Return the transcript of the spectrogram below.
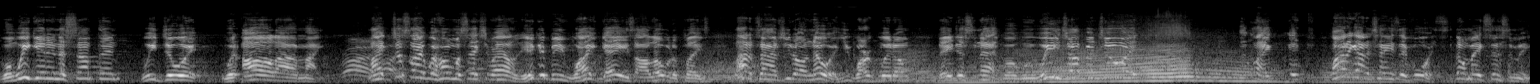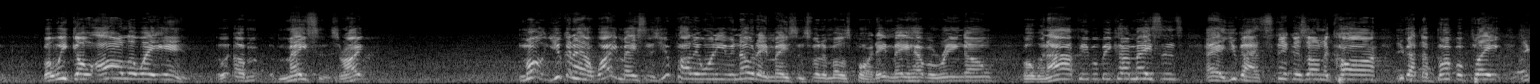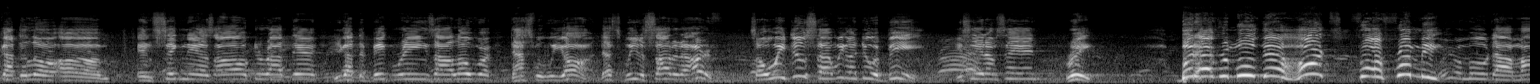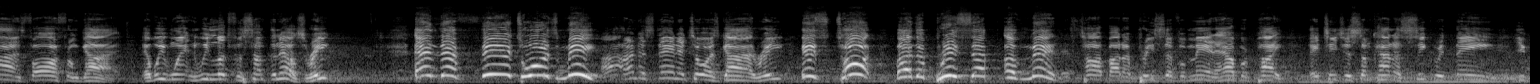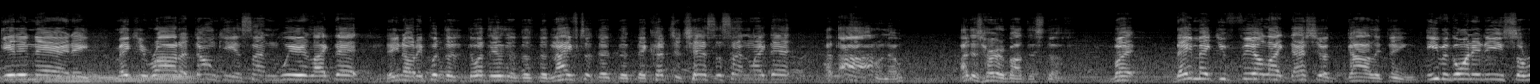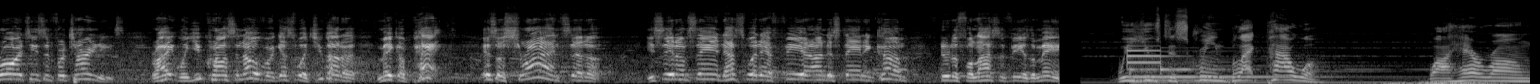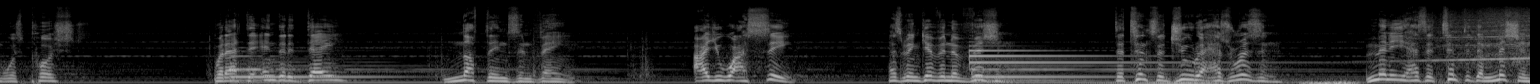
When we get into something, we do it with all our might. like just like with homosexuality, it could be white gays all over the place. A lot of times you don't know it. You work with them, they just and that. But when we jump into it, like, it, why they gotta change their voice? It don't make sense to me. But we go all the way in. Uh, Masons, right? Mo- you can have white masons, you probably won't even know they masons for the most part. They may have a ring on, but when our people become masons, hey, you got stickers on the car, you got the bumper plate, you got the little um, insignias all throughout there, you got the big rings all over. That's what we are. That's we the salt of the earth. So when we do something, we're gonna do it big. You see what I'm saying? Read. but have removed their hearts far from me. We removed our minds far from God, and we went and we looked for something else. Read. And their fear towards me Our understanding towards God. Read. It's taught by the precept of men. It's taught by the precept of men, Albert Pike. They teach us some kind of secret thing. You get in there and they make you ride a donkey or something weird like that. You know, they put the what the, the, the knife to the, the they cut your chest or something like that. I, I, I don't know. I just heard about this stuff, but they make you feel like that's your godly thing. Even going into these sororities and fraternities, right? When you crossing over, guess what? You gotta make a pact. It's a shrine set up. You see what I'm saying? That's where that fear and understanding come through the philosophy of a man. We used to scream black power while heroin was pushed. But at the end of the day, nothing's in vain. IUIC has been given a vision. The tents of Judah has risen. Many has attempted the mission,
